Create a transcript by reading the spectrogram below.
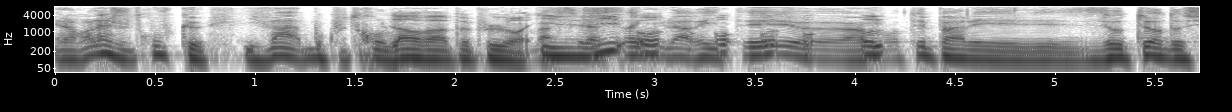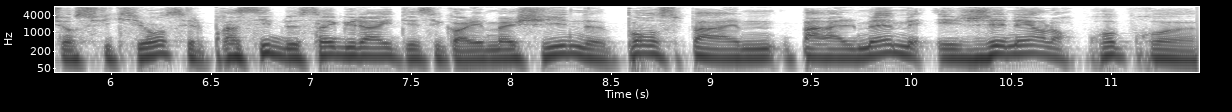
Et alors là, je trouve qu'il va beaucoup trop loin. Là, on va un peu plus loin. Bah, il dit la singularité on- on- euh, on- inventée par les auteurs de science-fiction. C'est le principe de singularité. C'est quand les machines pensent par, elles- par elles-mêmes et génèrent leur propre euh,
